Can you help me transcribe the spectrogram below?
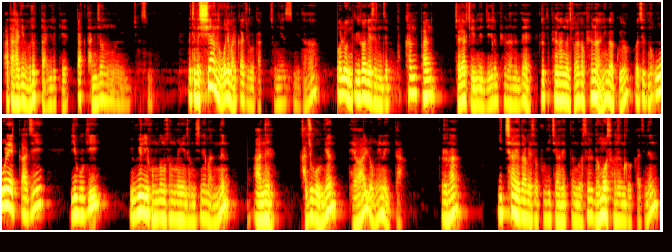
받아가기는 어렵다 이렇게 딱 단정을 지었습니다. 어쨌든 시한 올해 말까지로 딱 정했습니다. 언론 일각에서는 이제 북한판 전략적 인내인지 이런 표현을 하는데 그렇게 표현한 건 정확한 표현은 아닌 것 같고요. 어쨌든 올해까지 미국이 6.12 공동성명의 정신에 맞는 안을 가지고 오면 대화할 용의는 있다. 그러나 2차 회담에서 북이 제안했던 것을 넘어서는 것까지는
